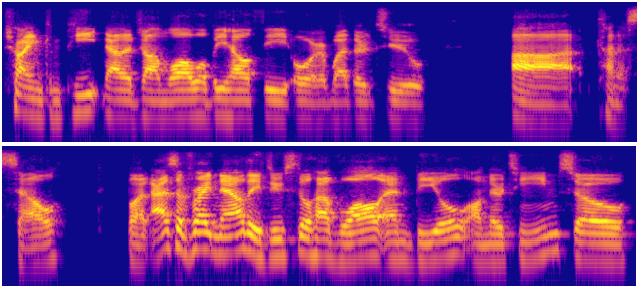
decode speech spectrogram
try and compete now that John Wall will be healthy, or whether to uh, kind of sell. But as of right now, they do still have Wall and Beal on their team, so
